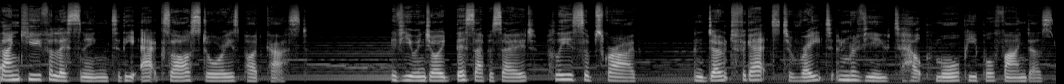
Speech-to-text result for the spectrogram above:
Thank you for listening to the XR Stories podcast. If you enjoyed this episode, please subscribe and don't forget to rate and review to help more people find us.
